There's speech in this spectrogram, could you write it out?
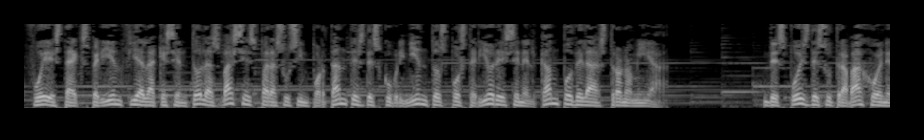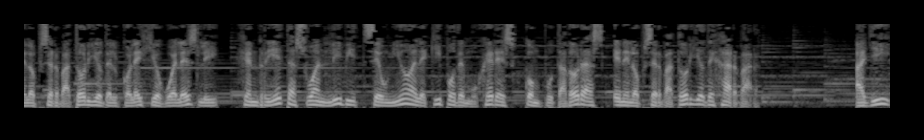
Fue esta experiencia la que sentó las bases para sus importantes descubrimientos posteriores en el campo de la astronomía. Después de su trabajo en el observatorio del Colegio Wellesley, Henrietta Swan Leavitt se unió al equipo de mujeres computadoras en el observatorio de Harvard. Allí,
